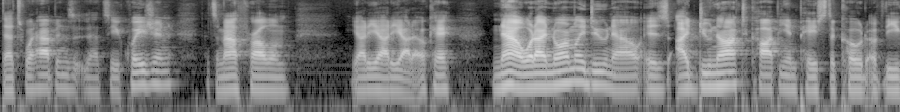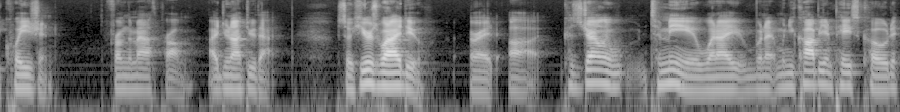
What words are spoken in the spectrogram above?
That's what happens. That's the equation. That's a math problem. Yada yada yada, okay? Now, what I normally do now is I do not copy and paste the code of the equation from the math problem. I do not do that. So here's what I do. All right, because uh, generally, to me, when I when I when you copy and paste code,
